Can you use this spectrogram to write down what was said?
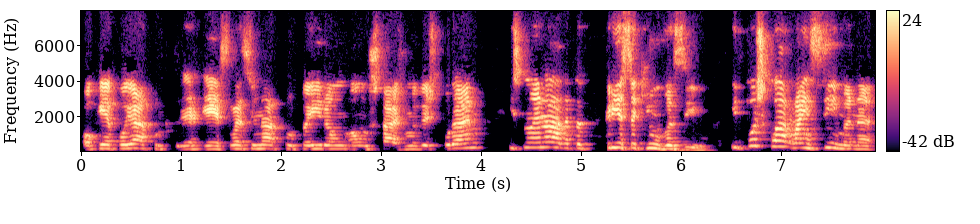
ou que é apoiado porque é, é selecionado para ir a um, a um estágio uma vez por ano, isso não é nada. Cria-se aqui um vazio. E depois, claro, lá em cima, na,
